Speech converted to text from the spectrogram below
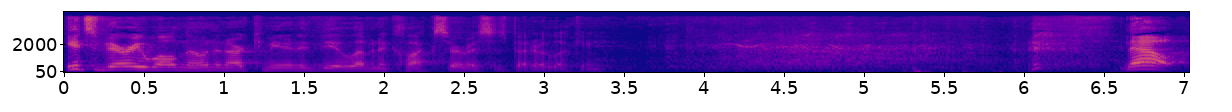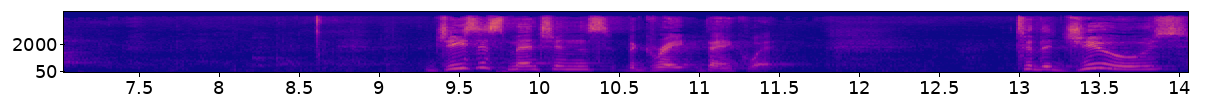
It's very well known in our community the 11 o'clock service is better looking. now, Jesus mentions the great banquet. To the Jews,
